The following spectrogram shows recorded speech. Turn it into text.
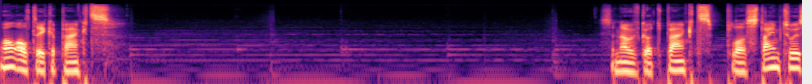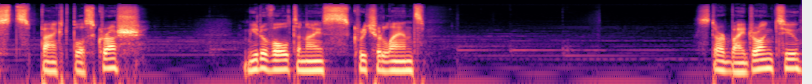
Well, I'll take a pact. So now we've got Pact plus Time Twists, Pact plus Crush. Mutavault, a nice creature land. Start by drawing two.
